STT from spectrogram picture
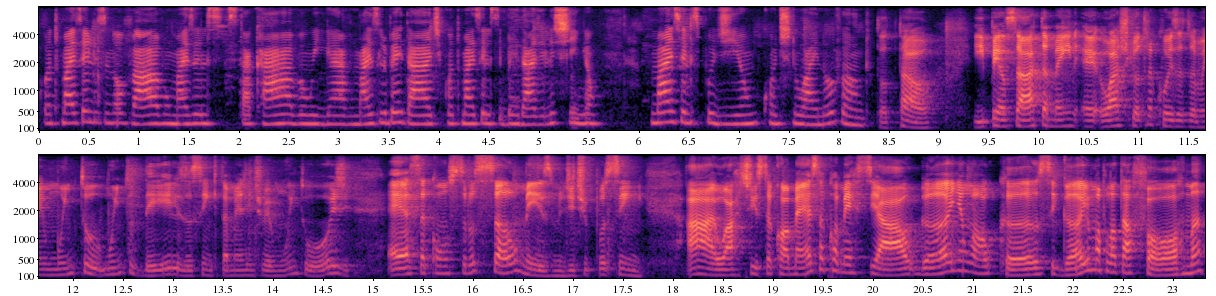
Quanto mais eles inovavam, mais eles se destacavam e ganhavam mais liberdade. Quanto mais eles liberdade eles tinham, mais eles podiam continuar inovando. Total. E pensar também, é, eu acho que outra coisa também muito, muito deles, assim, que também a gente vê muito hoje, é essa construção mesmo, de tipo assim, ah, o artista começa comercial, ganha um alcance, ganha uma plataforma,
